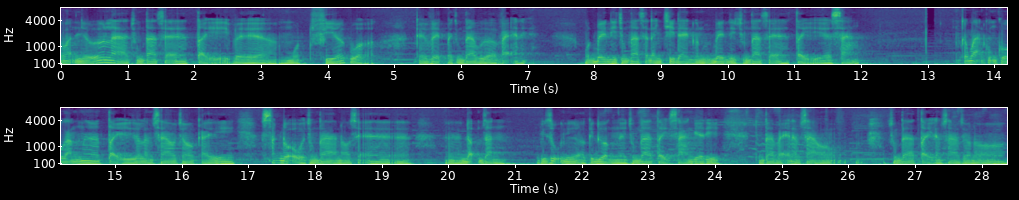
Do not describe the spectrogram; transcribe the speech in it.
các bạn nhớ là chúng ta sẽ tẩy về một phía của cái vệt mà chúng ta vừa vẽ đấy. Một bên thì chúng ta sẽ đánh chỉ đen, còn một bên thì chúng ta sẽ tẩy sáng. Các bạn cũng cố gắng ờ, tẩy cho làm sao cho cái sắc độ của chúng ta nó sẽ ờ, ờ, đậm dần. Ví dụ như ở cái đường này chúng ta tẩy sáng kia thì chúng ta vẽ làm sao, chúng ta tẩy làm sao cho nó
